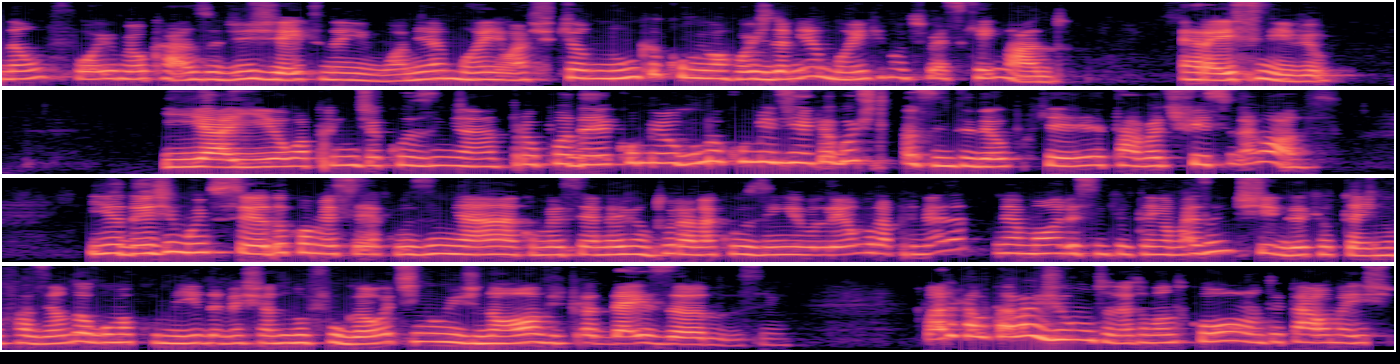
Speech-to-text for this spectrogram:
Não foi o meu caso de jeito nenhum. A minha mãe, eu acho que eu nunca comi o arroz da minha mãe que não tivesse queimado. Era esse nível. E aí eu aprendi a cozinhar para eu poder comer alguma comidinha que eu gostasse, entendeu? Porque tava difícil o negócio. E eu desde muito cedo comecei a cozinhar, comecei a me aventurar na cozinha. Eu lembro a primeira memória assim que eu tenho, a mais antiga que eu tenho, fazendo alguma comida, mexendo no fogão, eu tinha uns 9 para 10 anos, assim. Claro que ela estava junto, né, tomando conta e tal, mas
